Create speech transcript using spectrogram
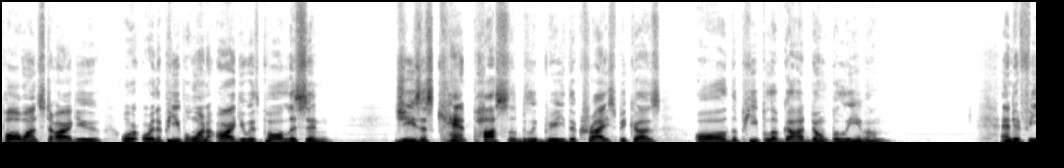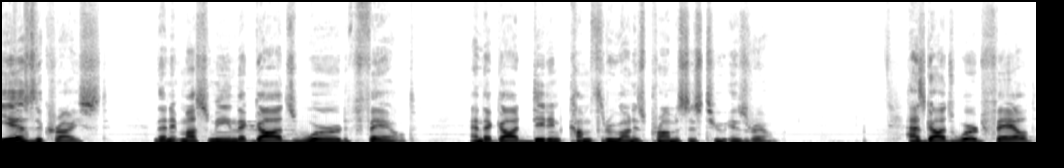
Paul wants to argue, or, or the people want to argue with Paul listen, Jesus can't possibly be the Christ because all the people of God don't believe him. And if he is the Christ, then it must mean that God's word failed and that God didn't come through on his promises to Israel. Has God's word failed?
